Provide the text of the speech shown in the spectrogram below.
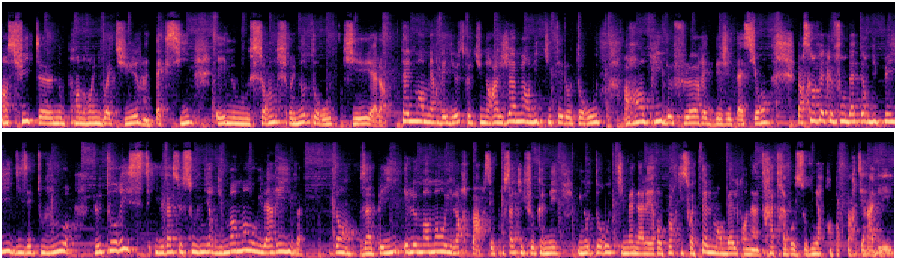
Ensuite, euh, nous prendrons une voiture, un taxi, et nous serons sur une autoroute qui est alors tellement merveilleuse que tu n'auras jamais envie de quitter l'autoroute remplie de fleurs et de végétation. Parce qu'en fait, le fondateur du pays disait toujours, le touriste, il va se souvenir du moment où il arrive dans un pays et le moment où il en repart. C'est pour ça qu'il faut ait une autoroute qui mène à l'aéroport qui soit tellement belle qu'on ait un très très beau souvenir quand on repartira de l'île.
